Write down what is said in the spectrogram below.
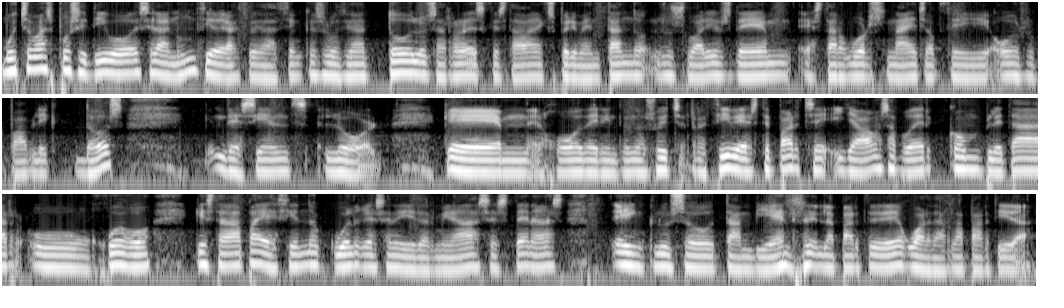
Mucho más positivo es el anuncio de la actualización que soluciona todos los errores que estaban experimentando los usuarios de Star Wars Knights of the Old Republic 2 The Science Lord, que mm, el juego de Nintendo Switch recibe este parche y ya vamos a poder completar un juego que estaba padeciendo cuelgues en determinadas escenas e incluso también en la parte de guardar la partida.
